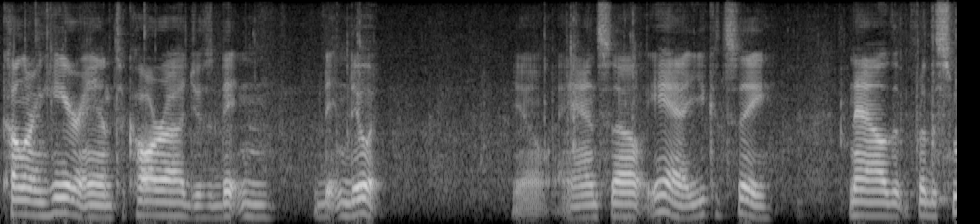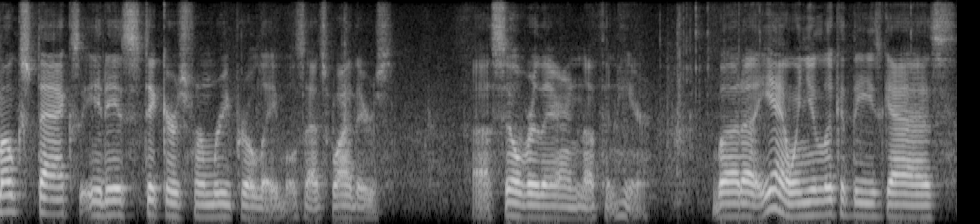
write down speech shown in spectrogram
coloring here and Takara just didn't didn't do it. You know, and so yeah, you could see. Now the, for the smokestacks, it is stickers from repro labels. That's why there's uh, silver there and nothing here. But uh, yeah, when you look at these guys,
